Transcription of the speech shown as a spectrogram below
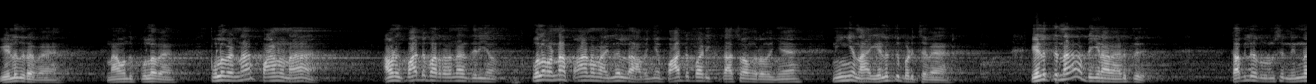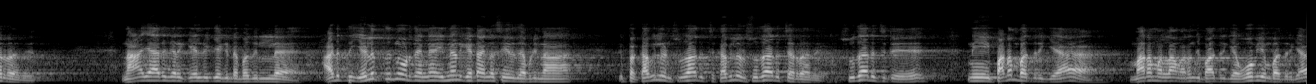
எழுதுறவன் நான் வந்து புலவன். புலவன்னா பாணனா? அவனுக்கு பாட்டு பாடுறவன் தான் தெரியும். புலவன்னா பாணனா? இல்லை இல்லை அவங்க பாட்டு பாடி காசு வாங்குறவங்க. நீங்கள் நான் எழுத்து படிச்சவன். எழுத்துனா அப்படிங்கிறான் அடுத்து. கபிலர் ஒரு நிமிஷம் நின்னுறாரு. நான் யாருங்கிற கேள்வி கேட்கிட்ட பதில் இல்லை. அடுத்து எழுத்துன்னு ஒருத்தன் என்ன என்னன்னு கேட்டால் என்ன செய்யுது அப்படின்னா இப்போ கபிலன் சுதாரிச்சு கபிலர் சுதாரிச்சிடுறாரு. சுதாரிச்சுட்டு நீ படம் பார்த்துருக்கியா? மரமெல்லாம் வரைஞ்சு பார்த்துருக்கியா? ஓவியம் பார்த்துருக்கியா?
